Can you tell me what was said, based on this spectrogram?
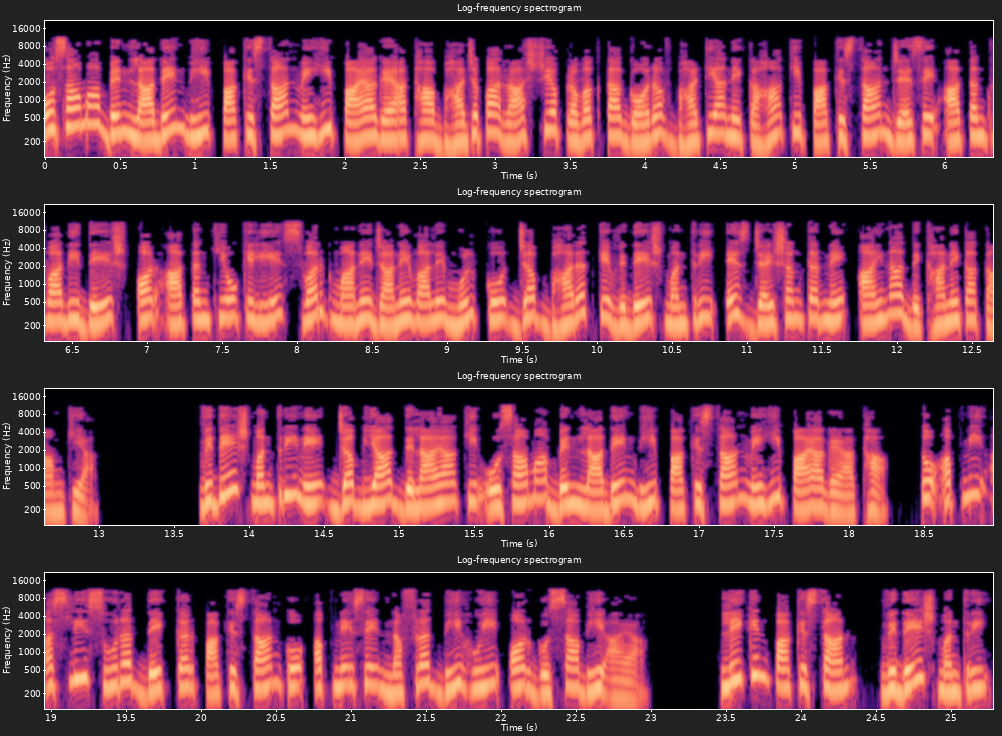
ओसामा बिन लादेन भी पाकिस्तान में ही पाया गया था। भाजपा राष्ट्रीय प्रवक्ता गौरव भाटिया ने कहा कि पाकिस्तान जैसे आतंकवादी देश और आतंकियों के लिए स्वर्ग माने जाने वाले मुल्क को जब भारत के विदेश मंत्री एस जयशंकर ने आईना दिखाने का काम किया। विदेश मंत्री ने जब याद दिलाया कि ओसामा बिन लादेन भी पाकिस्तान में ही पाया गया था तो अपनी असली सूरत देखकर पाकिस्तान को अपने से नफरत भी हुई और गुस्सा भी आया। लेकिन पाकिस्तान विदेश मंत्री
